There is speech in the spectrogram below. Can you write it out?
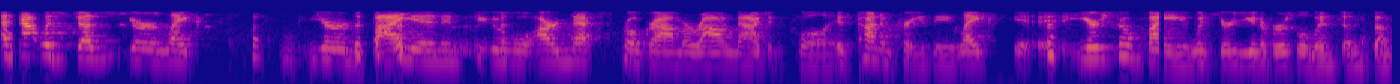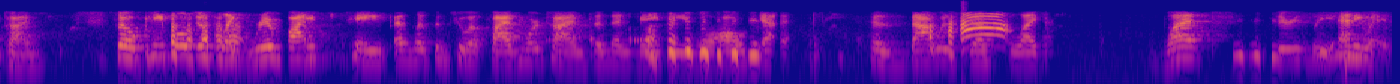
and that was just your like your buy-in into our next program around magic school. It's kind of crazy. Like you're so funny with your universal wisdom sometimes. So people just like rewind tape and listen to it five more times and then maybe we'll all get it because that was just like what seriously anyways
